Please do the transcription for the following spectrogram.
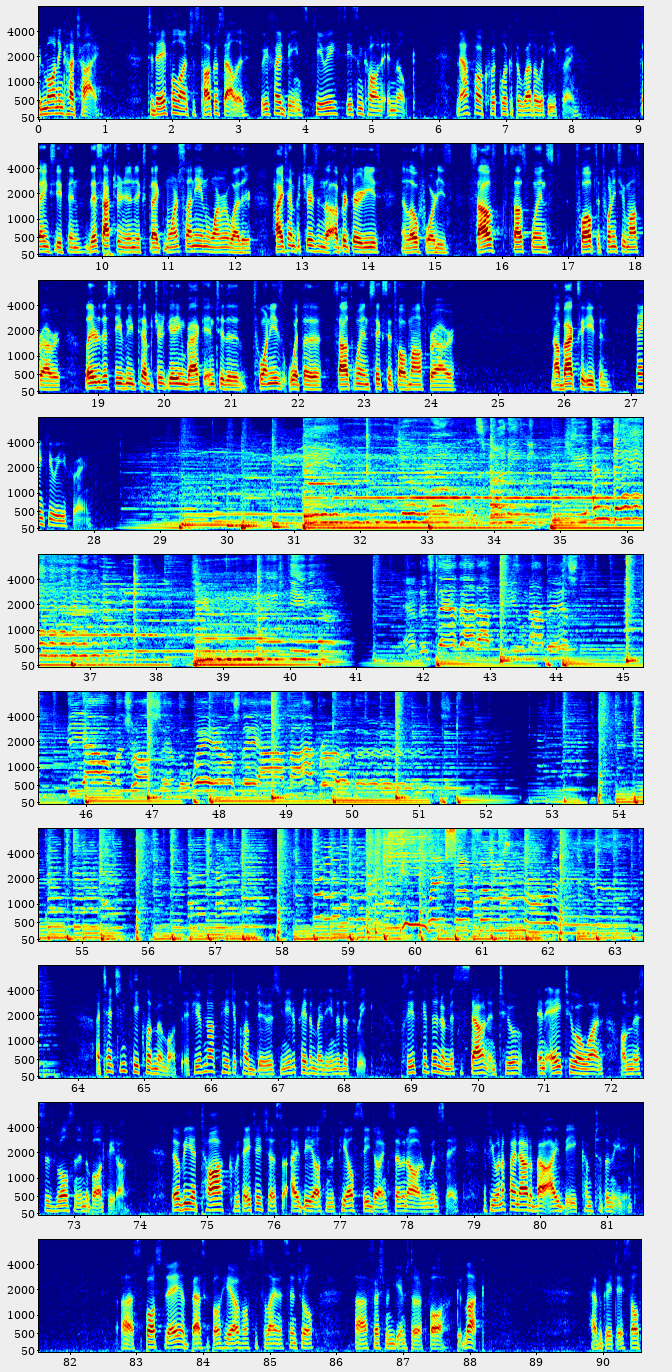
Good morning, Hutch High. Today for lunch is taco salad, refried beans, kiwi, seasoned corn, and milk. Now for a quick look at the weather with Ephraim. Thanks, Ethan. This afternoon, expect more sunny and warmer weather. High temperatures in the upper 30s and low 40s. South south winds 12 to 22 miles per hour. Later this evening, temperatures getting back into the 20s with a south wind 6 to 12 miles per hour. Now back to Ethan. Thank you, Ephraim. It's there that I feel my best. The albatross and the whales, they are my brothers. He wakes up in the morning. Attention Key Club members. If you have not paid your club dues, you need to pay them by the end of this week. Please give them to Mrs. Stout and, two, and A201 or Mrs. Wilson in the board feeder. There will be a talk with HHS, IBS, and the PLC during seminar on Wednesday. If you want to find out about IB, come to the meeting. Uh, sports today, a basketball here versus Salina Central. Uh, freshman game start at 4. Good luck. Have a great day, Salt.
